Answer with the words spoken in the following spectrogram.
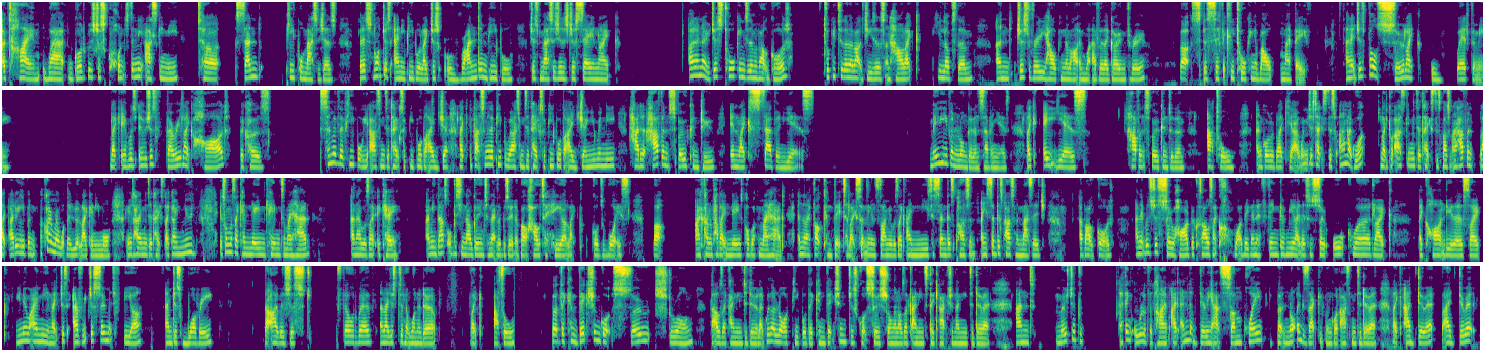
a time where God was just constantly asking me to send people messages, but it's not just any people, like just random people, just messages, just saying like, I don't know, just talking to them about God talking to them about Jesus and how like he loves them and just really helping them out in whatever they're going through, but specifically talking about my faith. And it just felt so like weird for me. Like it was it was just very like hard because some of the people he asked me to text are people that I gen- like. In fact, some of the people who asked me to text are people that I genuinely hadn't haven't spoken to in like seven years maybe even longer than seven years, like eight years, haven't spoken to them at all. And God would be like, yeah, when you just text this, and I'm like, what? Like you're asking me to text this person. I haven't, like, I don't even, I can't remember what they look like anymore. And you're telling me to text. Like I knew, it's almost like a name came to my head. And I was like, okay. I mean, that's obviously now going to next episode about how to hear like God's voice. But I kind of had like names pop up in my head. And then I felt convicted, like something inside me was like, I need to send this person, I send this person a message about God. And it was just so hard because I was like, oh, what are they going to think of me? Like, this is so awkward. Like, I can't do this. Like, you know what I mean? Like, just every, just so much fear and just worry that I was just filled with. And I just didn't want to do it, like, at all. But the conviction got so strong that I was like, I need to do it. Like with a lot of people, the conviction just got so strong and I was like, I need to take action. I need to do it. And most of the, I think all of the time I'd end up doing it at some point, but not exactly when God asked me to do it. Like I'd do it, but I'd do it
